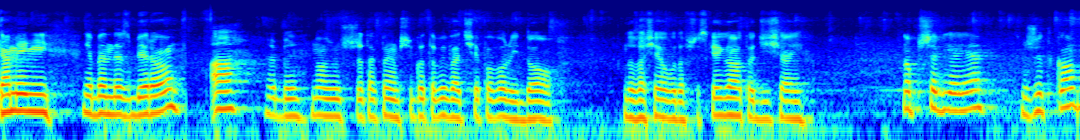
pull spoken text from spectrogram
kamieni nie będę zbierał, a żeby no już, że tak powiem, przygotowywać się powoli do, do zasiewu, do wszystkiego, to dzisiaj no przewieję żydko.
